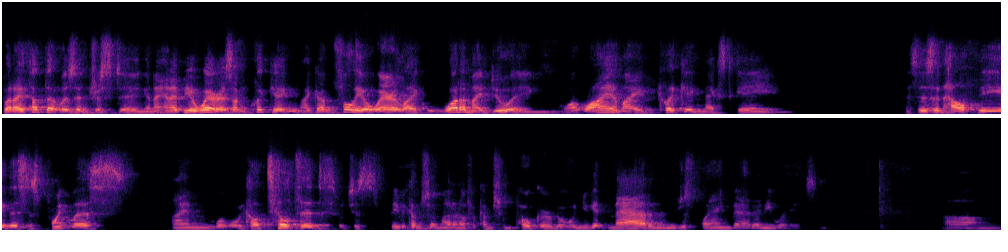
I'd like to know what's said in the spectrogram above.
but I thought that was interesting. And, I, and I'd be aware as I'm clicking, like I'm fully aware, like, what am I doing? Why am I clicking next game? This isn't healthy. This is pointless. I'm what we call tilted, which is maybe comes from, I don't know if it comes from poker, but when you get mad and then you're just playing bad anyways. Um,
